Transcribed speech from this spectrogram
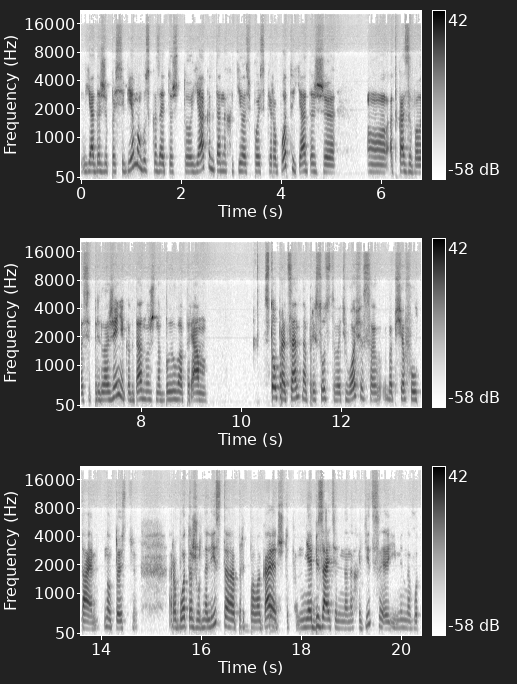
я даже по себе могу сказать то, что я, когда находилась в поиске работы, я даже отказывалась от предложений, когда нужно было прям стопроцентно присутствовать в офисе вообще full time. Ну, то есть работа журналиста предполагает, что там не обязательно находиться, именно вот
